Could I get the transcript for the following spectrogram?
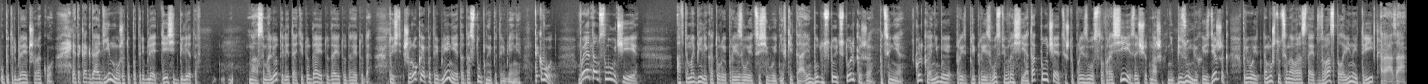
употребляют широко. Это когда один может употреблять 10 билетов на самолет и летать и туда, и туда, и туда, и туда. То есть широкое потребление – это доступное потребление. Так вот, в этом случае автомобили, которые производятся сегодня в Китае, будут стоить столько же по цене, сколько они бы при производстве в России. А так получается, что производство в России за счет наших не безумных издержек приводит к тому, что цена вырастает в два с половиной-три раза.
